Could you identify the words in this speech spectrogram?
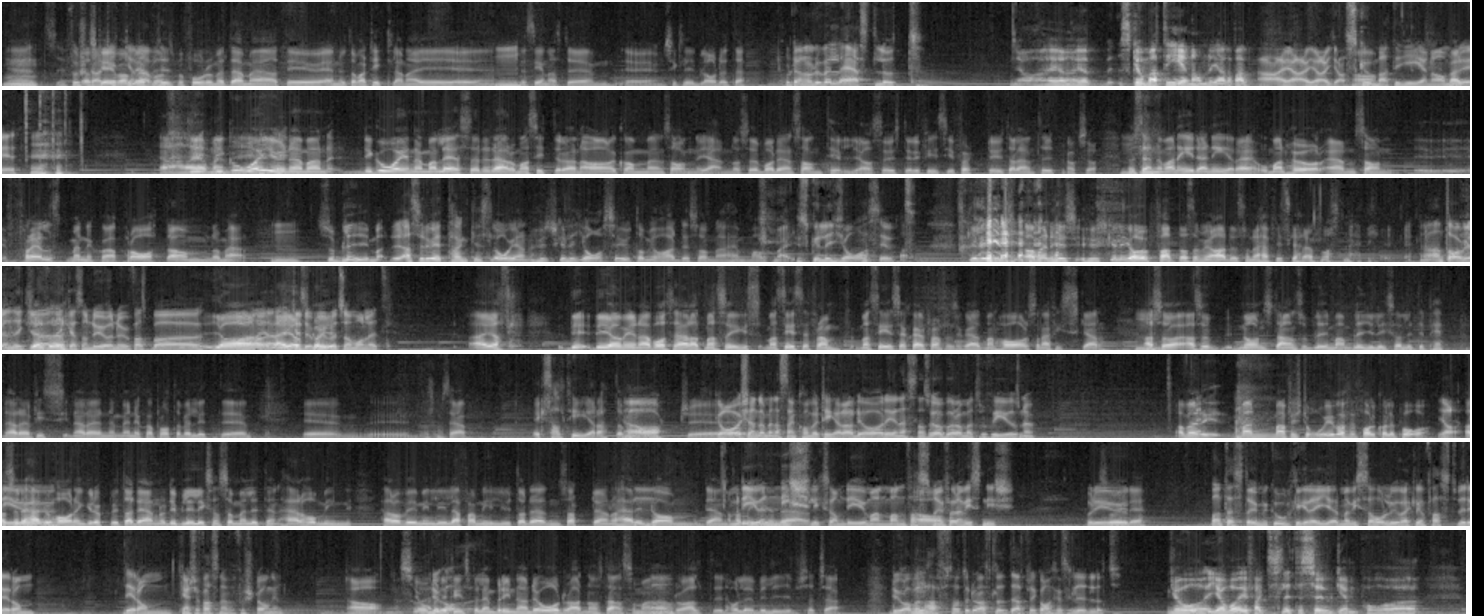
Mm. Eh, Första Jag skrev om det var- precis på forumet där med att det är en utav artiklarna i Mm. det senaste eh, cyklidbladet där. Och den har du väl läst Lutt? Ja, jag jag skummat igenom det i alla fall. Ja, ja, ja, jag skummat igenom Men- det. Ja, Det, ja, det men- goa är ju när man det goa är när man läser det där och man sitter och ja, det kom en sån igen och så var det en sån till. Ja, så just det, det finns ju 40 utav den typen också. Men sen när man är där nere och man hör en sån eh, frälst människa prata om de här. Mm. Så blir man, alltså du vet tanken slår igen. Hur skulle jag se ut om jag hade såna hemma hos mig? Hur skulle jag se ut? Skulle, hur, ja, men hur, hur skulle jag uppfattas om jag hade såna här fiskar hemma hos mig? Ja, antagligen lika, Känns lika som du gör nu fast bara Ja, ja, nej, lika jag dum huvudet som vanligt. Nej, jag ska, det, det jag menar var så här att man ser, man ser, sig, fram, man ser sig själv framför sig själv att man har såna här fiskar. Mm. Alltså, alltså någonstans så blir man blir liksom lite pepp när en, fisk, när en människa pratar väldigt eh, eh, vad ska man säga exalterat en Ja. art. eh. Jag kände mig nästan konverterad. Ja, det är nästan så jag börjar med Trofeus nu. Ja, men man, man förstår ju varför folk håller på. Ja, Alltså är det här ju- du har en grupp utav den och det blir liksom som en liten, här har min, här har vi min lilla familj utav den sorten och här är Mm. de, den Ja, men det är ju en nisch där. liksom. Det är ju man, man fastnar Ja. ju för en viss nisch. Och det är Så ju, är det. Man testar ju mycket olika grejer, men vissa håller ju verkligen fast vid det de det de kanske fastnar för första gången. Ja, Så jo, men det. Du- finns väl en brinnande ådra någonstans som man Ja. ändå alltid håller vid liv så att säga. Du har väl Mm. haft, har du haft lite afrikanska skridelut? Jo, jag var ju faktiskt lite sugen på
